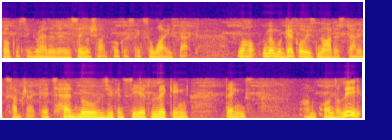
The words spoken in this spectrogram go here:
focusing rather than a single shot focusing. So why is that? Well, remember, gecko is not a static subject. Its head moves. You can see it licking things um, on the leaf.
